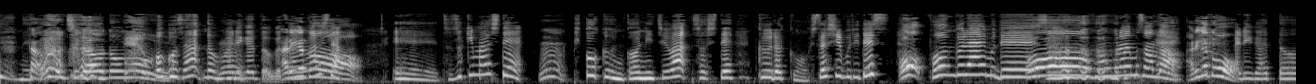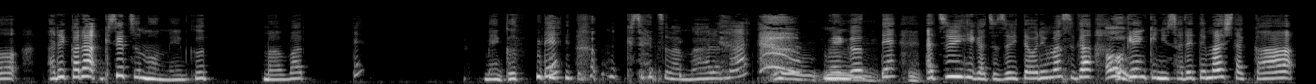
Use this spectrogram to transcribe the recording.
うよね。多分違うと思う。お子さん、どうもありがとうございました。ありがえー、続きまして、とう。うん。ピコくんこんにちは。そして、クーラくんお久しぶりです。おフォングライムでおー、す。フォングライムさんだ。ありがとうあ。りがとう。あれから季節もめぐっ、回ってめぐって季節は回らないうんめぐってうん暑い日が続いておりますが、お元気にされてましたか？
